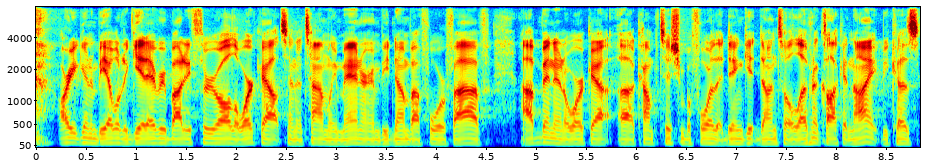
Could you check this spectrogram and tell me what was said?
are you going to be able to get everybody through all the workouts in a timely manner and be done by four or five? I've been in a workout uh, competition before that didn't get done till 11 o'clock at night because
